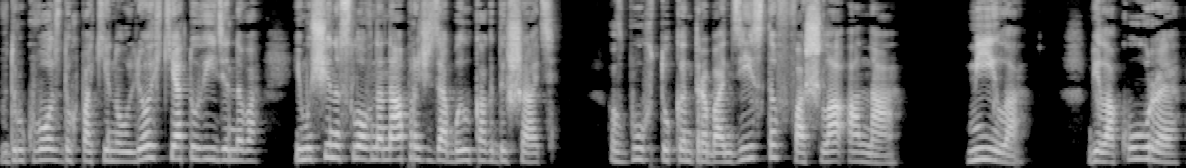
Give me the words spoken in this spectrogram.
Вдруг воздух покинул легкий от увиденного, и мужчина словно напрочь забыл, как дышать. В бухту контрабандистов вошла она. Мила, белокурая,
